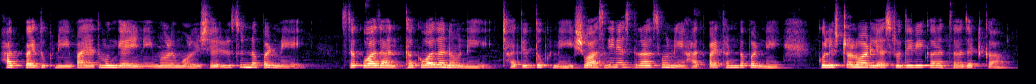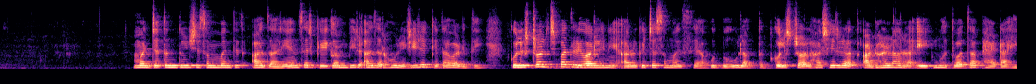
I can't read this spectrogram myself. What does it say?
हातपाय दुखणे पायात मुंग्या येणे मळमळ शरीर सुन्न पडणे थकवा जाण थकवा जाणवणे छातीत दुखणे श्वास घेण्यास त्रास होणे हातपाय थंड पडणे कोलेस्ट्रॉल वाढल्यास हृदयविकाराचा झटका मज्जातंतूंशी संबंधित आजार यांसारखे गंभीर आजार होण्याची शक्यता वाढते. कोलेस्ट्रॉलची पातळी वाढल्याने आरोग्याच्या समस्या उद्भवू लागतात. कोलेस्ट्रॉल हा शरीरात आढळणारा एक महत्त्वाचा फॅट आहे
